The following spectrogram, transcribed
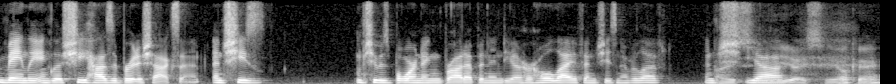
mainly English. She has a British accent, and she's she was born and brought up in India her whole life, and she's never left. And I she, see. yeah, I see. Okay.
